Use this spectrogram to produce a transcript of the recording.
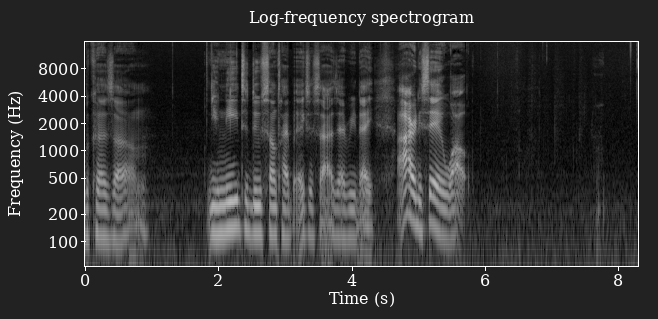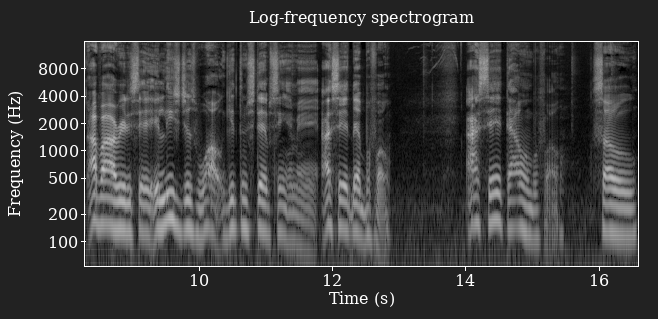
because um you need to do some type of exercise every day. I already said walk. I've already said at least just walk, get them steps in, man. I said that before. I said that one before. So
